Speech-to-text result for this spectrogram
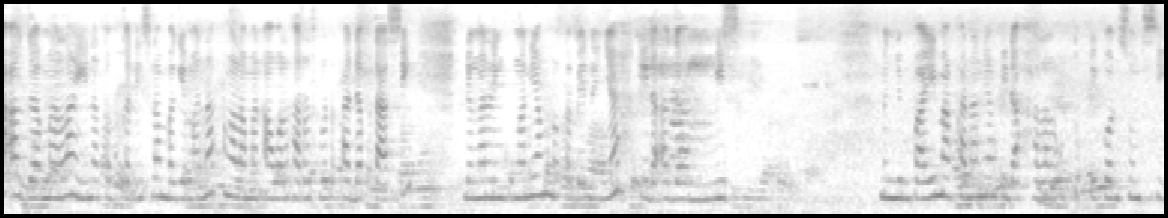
agama lain atau bukan Islam, bagaimana pengalaman awal harus beradaptasi dengan lingkungan yang notabene-nya tidak agamis? Menjumpai makanan yang tidak halal untuk dikonsumsi.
